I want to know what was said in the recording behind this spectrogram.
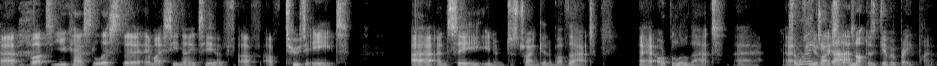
Uh, but EUCAST lists the MIC 90 of, of, of two to eight uh, and say, you know, just try and get above that uh, or below that. Uh, uh, so why do that and not just give a breakpoint?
